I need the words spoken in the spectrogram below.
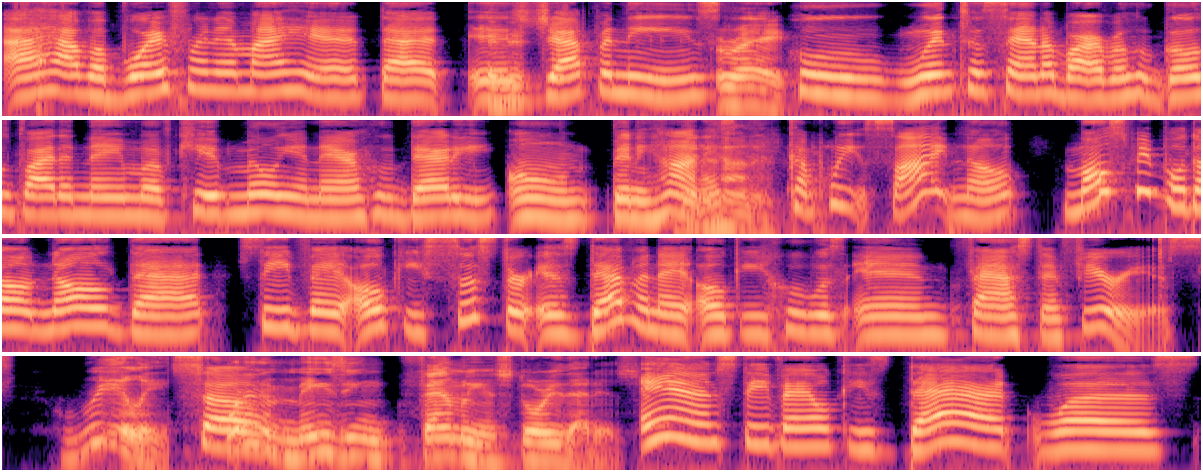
I have a boyfriend in my head that is Japanese, Right. Who went to Santa Barbara, who goes by the name of Kid Millionaire, who daddy owned Benihana's. Benihana. Complete side note. Most people don't know that Steve Aoki's sister is Devin Aoki, who was in Fast and Furious. really? So- what an amazing family and story that is. And Steve Aoki's dad was,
